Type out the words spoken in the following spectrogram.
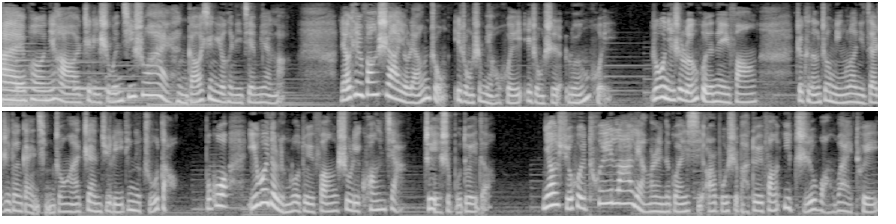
嗨，朋友你好，这里是文姬说爱，很高兴又和你见面了。聊天方式啊有两种，一种是秒回，一种是轮回。如果你是轮回的那一方，这可能证明了你在这段感情中啊占据了一定的主导。不过一味的冷落对方，树立框架，这也是不对的。你要学会推拉两个人的关系，而不是把对方一直往外推。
